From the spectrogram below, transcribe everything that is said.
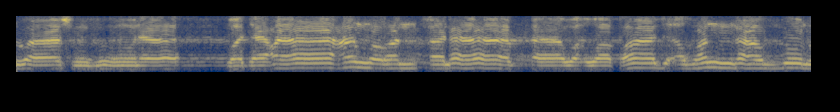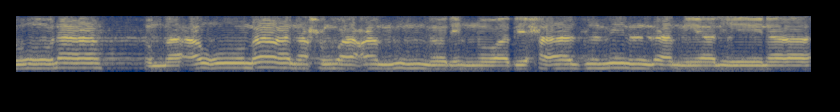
وشجونا ودعا عمرا فنبى وهو قد ظن الظنونا ثم أومى نحو عمر وبحزم لم يلينا.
